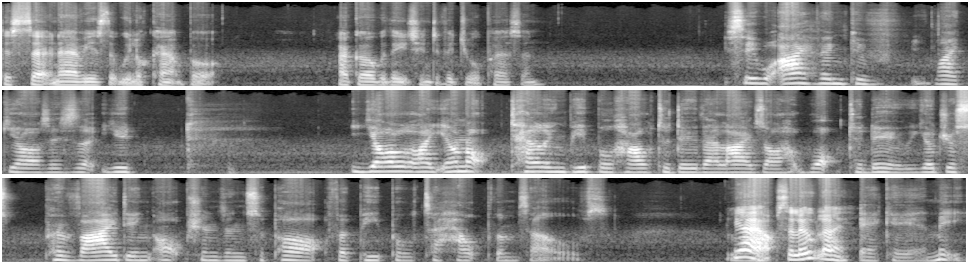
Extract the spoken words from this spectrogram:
there's certain areas that we look at, but I go with each individual person. See, what I think of like yours is that you you're like you're not telling people how to do their lives or what to do. You're just providing options and support for people to help themselves. Yeah, like, absolutely. AKA me.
